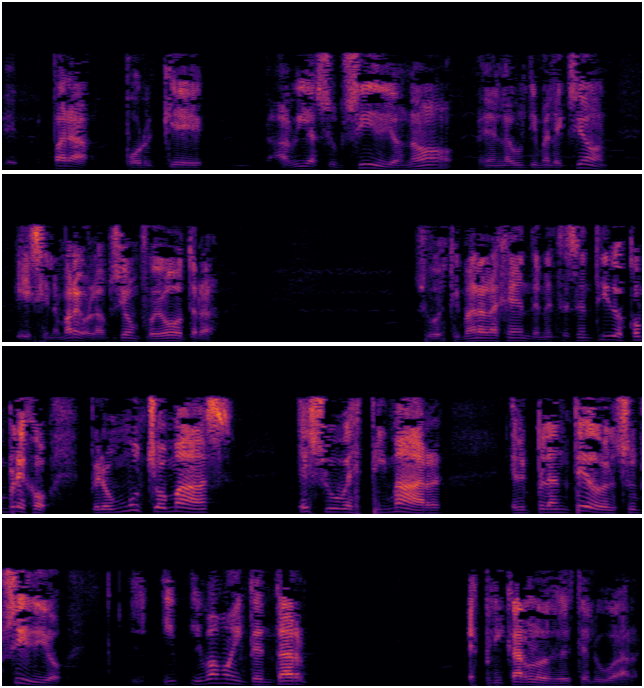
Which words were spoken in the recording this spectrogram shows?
Eh, para, porque había subsidios, ¿no? En la última elección. Y sin embargo la opción fue otra. Subestimar a la gente en este sentido es complejo, pero mucho más es subestimar el planteo del subsidio. Y, vamos a intentar explicarlo desde este lugar.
